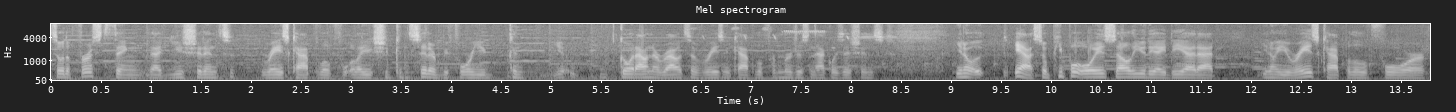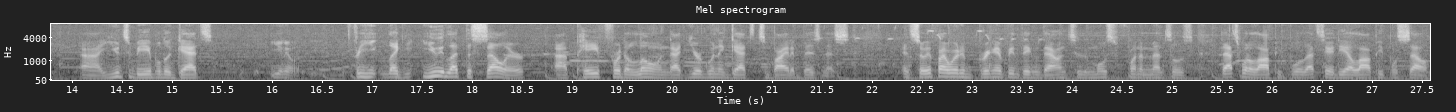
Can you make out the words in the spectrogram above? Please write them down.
And so the first thing that you shouldn't raise capital for, or you should consider before you, can, you go down the routes of raising capital for mergers and acquisitions, you know, yeah, so people always sell you the idea that, you know, you raise capital for uh, you to be able to get, you know, for you, like you let the seller uh, pay for the loan that you're going to get to buy the business. And so if I were to bring everything down to the most fundamentals, that's what a lot of people, that's the idea a lot of people sell.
